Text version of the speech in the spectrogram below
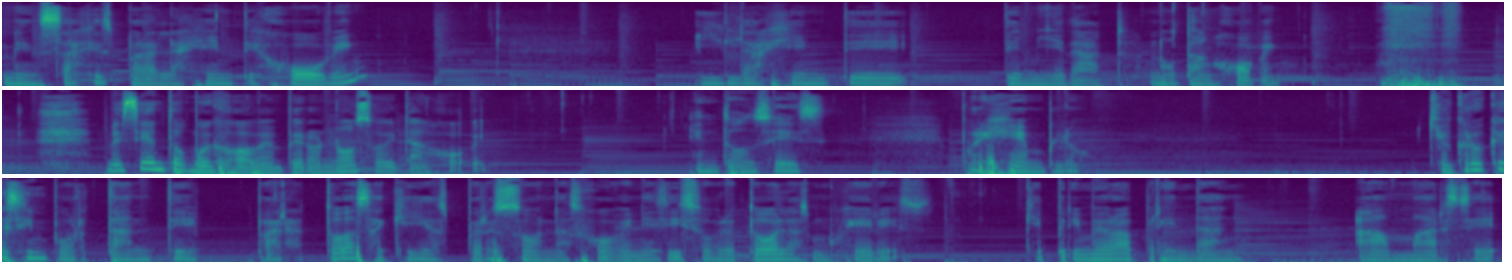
mensajes para la gente joven y la gente de mi edad, no tan joven. Me siento muy joven, pero no soy tan joven. Entonces, por ejemplo, yo creo que es importante para todas aquellas personas jóvenes y sobre todo las mujeres que primero aprendan a amarse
